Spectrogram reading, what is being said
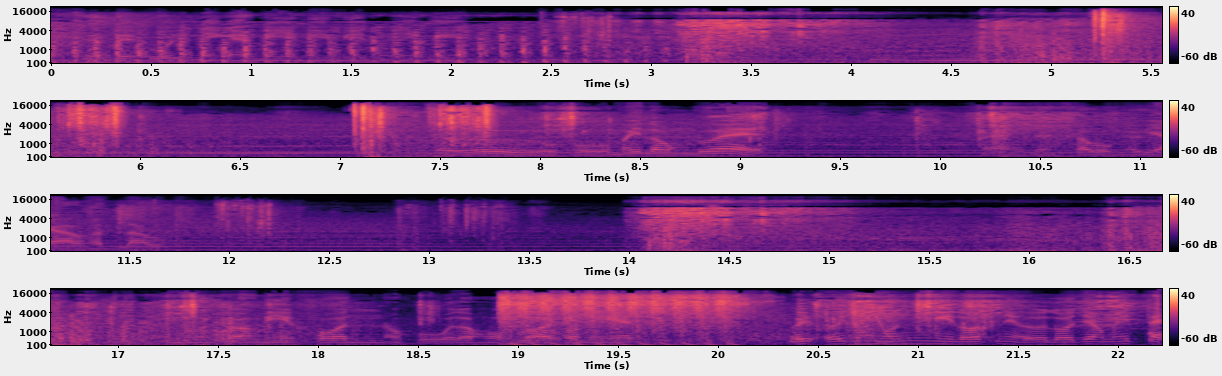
ๆเช่นเด็กโอ้ยนี่ไงมีมีมีตรงนี้มีมีเออโอ้โหไม่ลงด้วยไปเดินเข้าวงยาวๆครับเรา ก็มีคนโอ้โหแล้วหกร้อยกว่าเมตรเฮ้ยเอ้ยตรงนู้นมีรถเนี่ยเออรถยังไม่แต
